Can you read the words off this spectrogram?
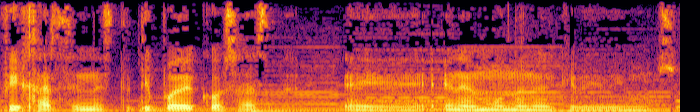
fijarse en este tipo de cosas eh, en el mundo en el que vivimos.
